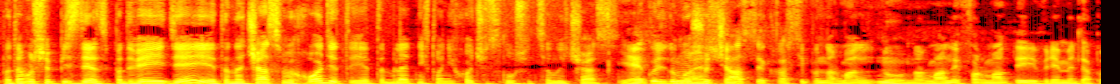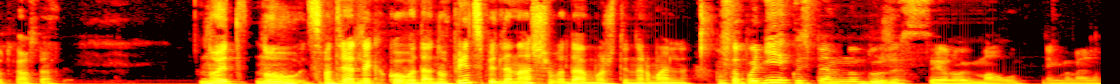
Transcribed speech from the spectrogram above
Потому что пиздец, по две идеи, это на час выходит, и это, блядь, никто не хочет слушать целый час. Я якось думав, що Понимаєш? час це якраз типу нормаль... ну, нормальний формат і время для подкаста. Ну, это, ну, смотря для какого, да. Ну, в принципе, для нашего, да, может и нормально. Просто по одній якось прям ну дуже сирою мало, як на мене.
